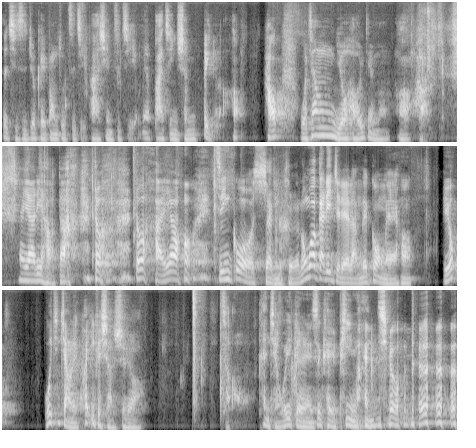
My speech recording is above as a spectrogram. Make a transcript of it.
这其实就可以帮助自己发现自己有没有帕金森病了哈。好，我这样有好一点吗？哦，好，那压力好大，都都还要经过审核。龙我跟你几个人在讲嘞哈，哎呦，我已经讲了快一个小时了，操，看起来我一个人也是可以屁蛮久的。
